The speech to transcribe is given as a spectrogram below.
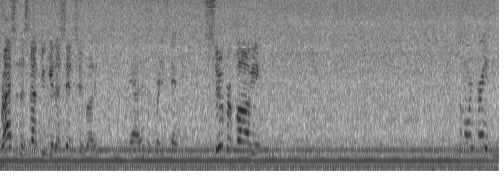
Bryson, the stuff you get us into, buddy. Yeah, this is pretty sketchy. Super foggy. Corn crazy.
